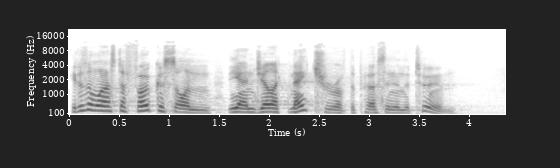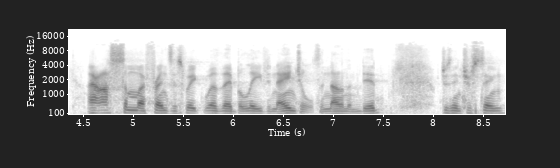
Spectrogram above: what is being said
He doesn't want us to focus on the angelic nature of the person in the tomb. I asked some of my friends this week whether they believed in angels, and none of them did, which is interesting.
